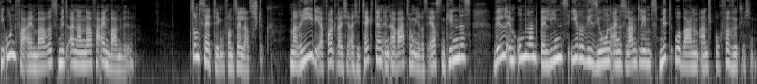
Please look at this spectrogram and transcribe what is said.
die Unvereinbares miteinander vereinbaren will. Zum Setting von Zellers Stück. Marie, die erfolgreiche Architektin in Erwartung ihres ersten Kindes, will im Umland Berlins ihre Vision eines Landlebens mit urbanem Anspruch verwirklichen.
